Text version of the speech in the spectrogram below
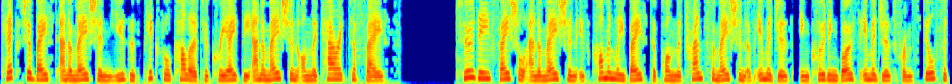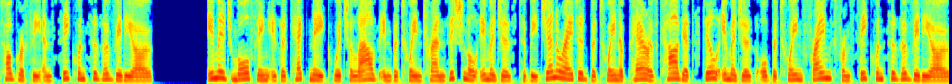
Texture-based animation uses pixel color to create the animation on the character face. 2D facial animation is commonly based upon the transformation of images, including both images from still photography and sequences of video. Image morphing is a technique which allows in-between transitional images to be generated between a pair of target still images or between frames from sequences of video.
